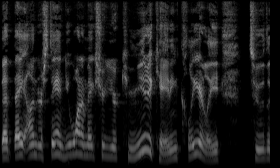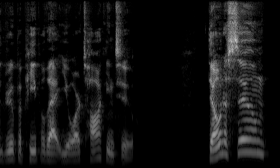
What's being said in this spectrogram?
that they understand, you want to make sure you're communicating clearly to the group of people that you are talking to. Don't assume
